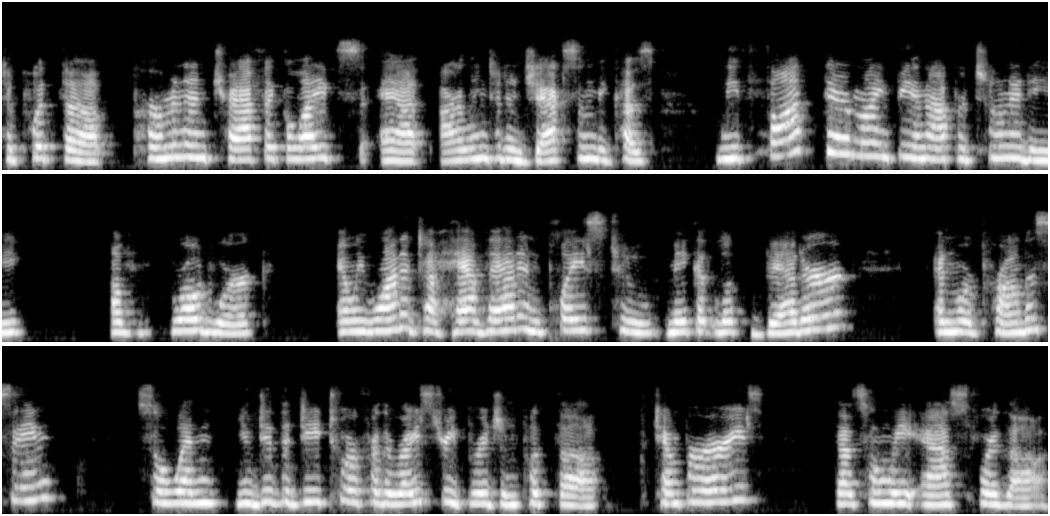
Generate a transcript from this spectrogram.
to put the permanent traffic lights at Arlington and Jackson because we thought there might be an opportunity of road work and we wanted to have that in place to make it look better and more promising. So when you did the detour for the Rice Street Bridge and put the temporaries, that's when we asked for the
